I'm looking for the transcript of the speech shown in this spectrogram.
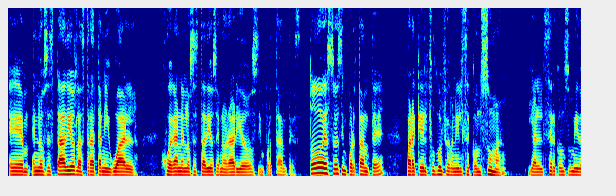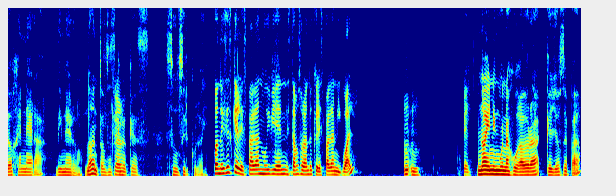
Eh, en los estadios las tratan igual. Juegan en los estadios en horarios importantes. Todo eso es importante para que el fútbol femenil se consuma y al ser consumido genera dinero, ¿no? Entonces creo que es su círculo ahí. Cuando dices que les pagan muy bien, ¿estamos hablando que les pagan igual? No hay ninguna jugadora que yo sepa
